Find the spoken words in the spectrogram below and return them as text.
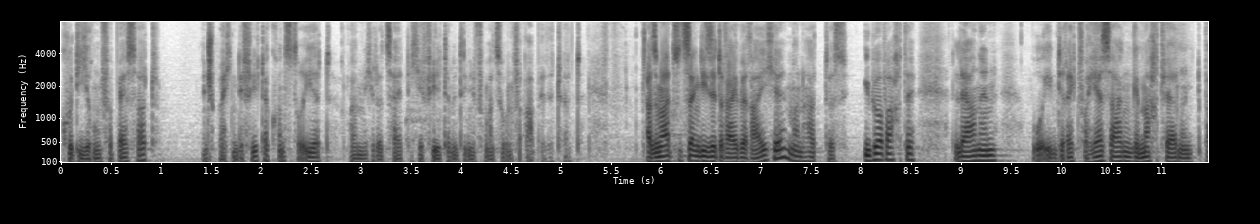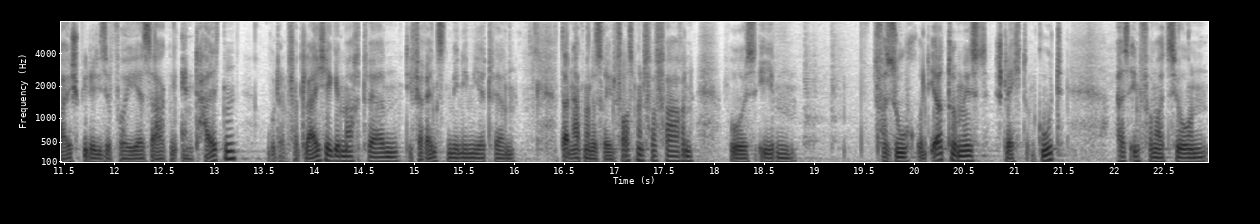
Codierung verbessert, entsprechende Filter konstruiert, räumliche oder zeitliche Filter, mit den Informationen verarbeitet wird. Also man hat sozusagen diese drei Bereiche. Man hat das überwachte Lernen, wo eben direkt Vorhersagen gemacht werden und Beispiele diese Vorhersagen enthalten, wo dann Vergleiche gemacht werden, Differenzen minimiert werden. Dann hat man das Reinforcement-Verfahren, wo es eben Versuch und Irrtum ist, schlecht und gut als Information.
